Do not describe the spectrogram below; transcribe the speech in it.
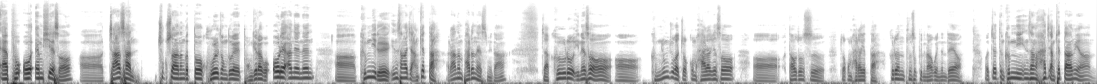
FOMC에서 아, 자산 축소하는 것도 9월 정도에 동결하고 올해 안에는 아, 금리를 인상하지 않겠다라는 발언을 했습니다. 자, 그로 인해서 어, 금융주가 조금 하락해서 어, 다우존스 조금 하락했다. 그런 분석들이 나오고 있는데요. 어쨌든 금리 인상하지 않겠다 하면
